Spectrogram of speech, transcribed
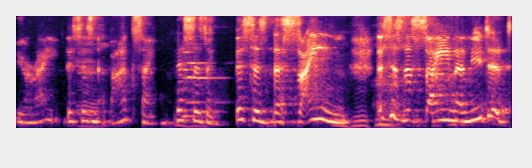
You're right. This isn't a bad sign. This is a this is the sign. This is the sign I needed.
